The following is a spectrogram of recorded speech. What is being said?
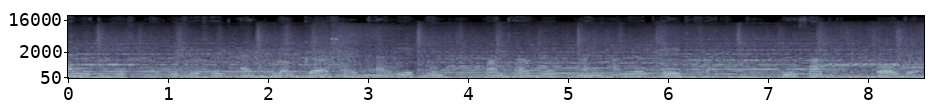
ended his magnificent and long Galatasaray career in 1985. In fact, although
